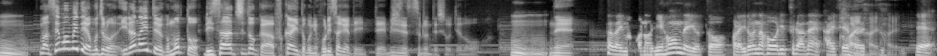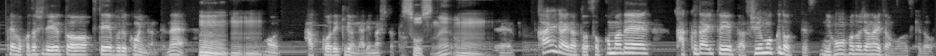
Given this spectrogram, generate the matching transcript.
うん。まあ専門メディアはもちろんいらないというかもっとリサーチとか深いところに掘り下げていってビジネスするんでしょうけど、うんうん。ね。ただ今この日本で言うと、ほらいろんな法律がね、改正されていて、はいはいはい例えば今年で言うと、ステーブルコインなんてね、うん。うんうん。もう発行できるようになりましたと。そうですね。うん。海外だとそこまで拡大というか、注目度って日本ほどじゃないと思うんですけど、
